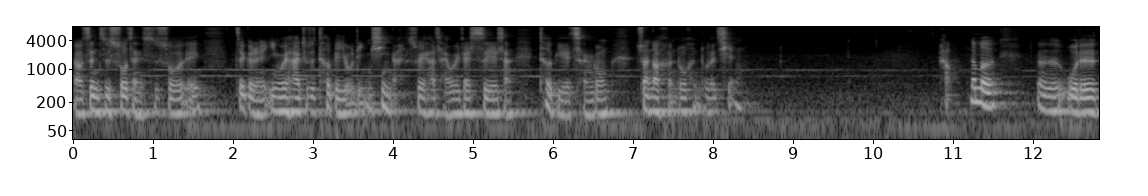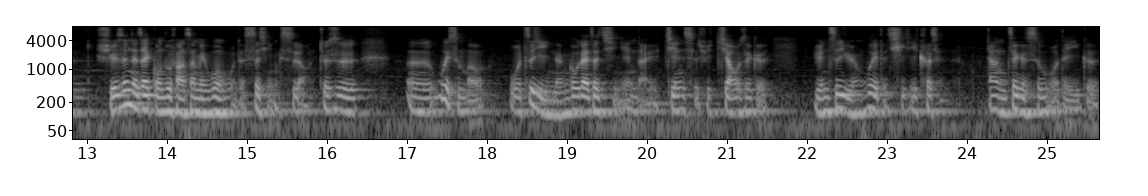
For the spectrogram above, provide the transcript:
然后甚至说成是说，诶，这个人因为他就是特别有灵性啊，所以他才会在事业上特别成功，赚到很多很多的钱。好，那么呃，我的学生呢在工作坊上面问我的事情是哦，就是呃，为什么我自己能够在这几年来坚持去教这个原汁原味的奇迹课程呢？当然，这个是我的一个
